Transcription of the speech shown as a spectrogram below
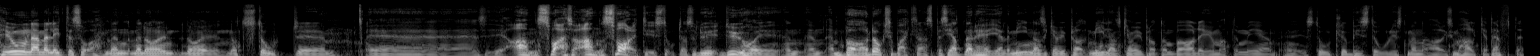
jo nej men lite så. Men, men du har, har något stort, eh, eh, ansvar, alltså ansvaret är ju stort. Alltså du, du har ju en, en, en börda också på axlarna, speciellt när det gäller Milan så kan vi prata, Milan kan vi prata om börda i och med att de är en, en stor klubb historiskt men har liksom halkat efter.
